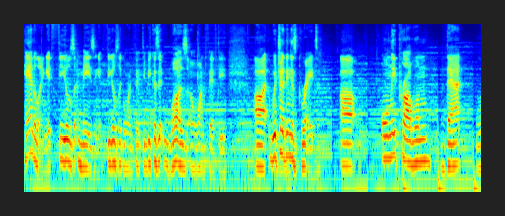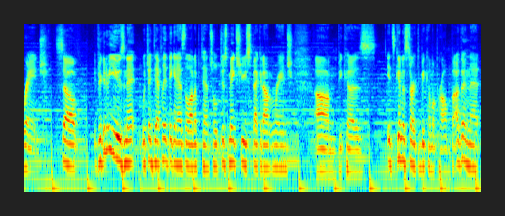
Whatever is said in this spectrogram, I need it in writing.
handling. It feels amazing. It feels like a 150 because it was a 150, uh, which I think is great. Uh, only problem, that range. So if you're going to be using it, which I definitely think it has a lot of potential, just make sure you spec it out in range um, because it's going to start to become a problem. But other than that,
